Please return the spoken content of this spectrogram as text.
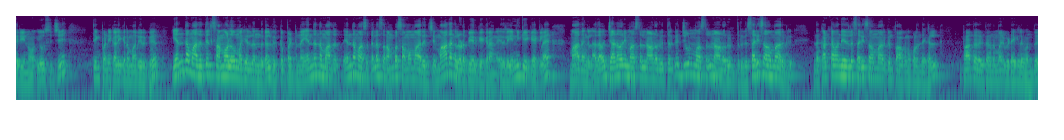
தெரியணும். யோசித்து திங்க் பண்ணி கழிக்கிற மாதிரி இருக்குது எந்த மாதத்தில் சம அளவு மகிழ்ந்துகள் விற்கப்பட்டன? எந்தெந்த மாத எந்த மாதத்தில் ரொம்ப சமமாக இருந்துச்சு? மாதங்களோட பேர் கேட்குறாங்க இதில் எண்ணிக்கை கேட்கல மாதங்கள் அதாவது ஜனவரி மாதத்தில் நானூறு விற்றுருக்கு ஜூன் மாதத்தில் நானூறு விற்றுருக்கு சரிசமமாக இருக்குது இந்த கட்டம் வந்து எதில் சரிசமமாக இருக்குதுன்னு பார்க்கணும் குழந்தைகள். பார்த்து அதுக்கு தகுந்த மாதிரி விடைகளை வந்து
